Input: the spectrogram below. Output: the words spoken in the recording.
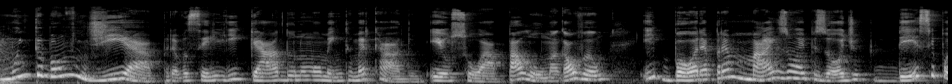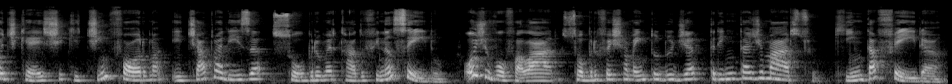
Muito bom dia para você ligado no Momento Mercado. Eu sou a Paloma Galvão e bora para mais um episódio desse podcast que te informa e te atualiza sobre o mercado financeiro. Hoje vou falar sobre o fechamento do dia 30 de março, quinta-feira.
